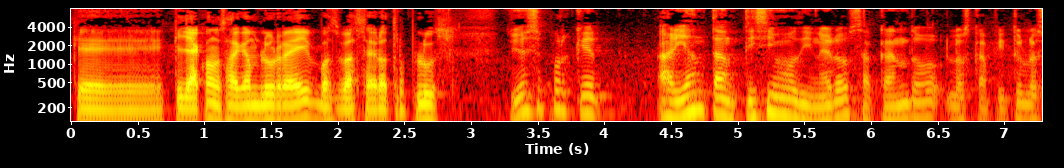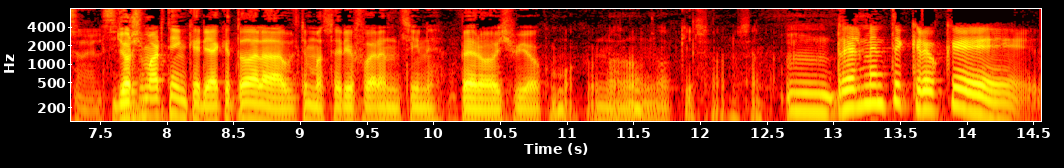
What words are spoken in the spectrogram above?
Que, que ya cuando salga en Blu-ray pues va a ser otro plus. Yo no sé por qué harían tantísimo dinero sacando los capítulos en el cine. George Martin quería que toda la última serie fuera en cine, pero HBO como que no, no quiso, no sé. Mm, Realmente creo que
